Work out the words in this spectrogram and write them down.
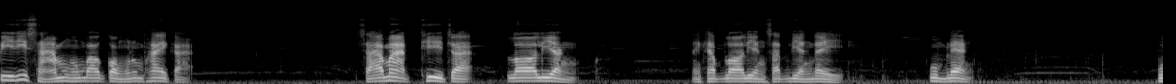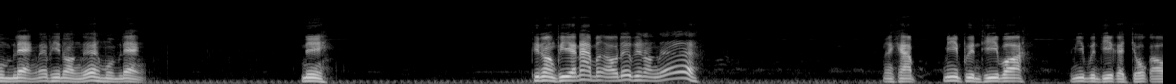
ปีที่สามของเบากล่องของน้ำไผ่กะ สามารถที่จะรอเลี้ยงนะครับรอเลี้ยงสัตว์เลี้ยงได้มุมแรงมุมแรงเด้อพี่น้องเด้อมุมแรงนี่ พี่น้องพี่นาเบิ่งเอาเด้อพี่น้องเด้อนะครับ มีพื้นที่บ่มีพื้นที่กระจกเอา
